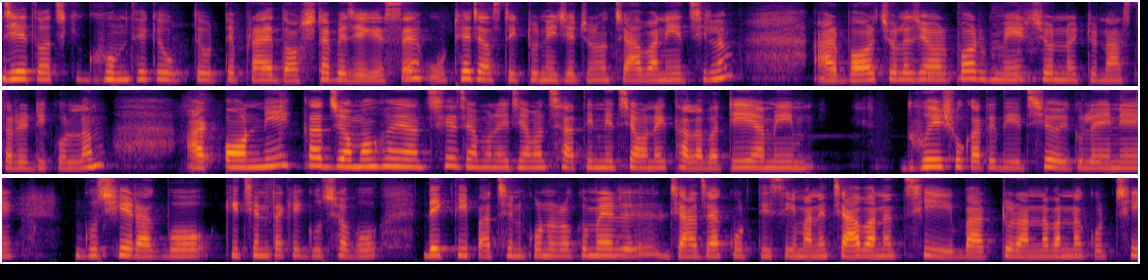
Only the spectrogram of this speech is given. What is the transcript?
যেহেতু আজকে ঘুম থেকে উঠতে, উঠতে প্রায় ১০টা বেজে গেছে। উঠে জাস্ট একটু নিজের জন্য চা বানিয়েছিলাম। আর বর চলে যাওয়ার পর মেয়ের জন্য একটু নাস্তা রেডি করলাম। আর অনেক কাজ জমা হয়ে আছে। যেমন এই যে আমার ছাতির নিচে অনেক থালাবাটি আমি ধুয়ে শুকাতে দিয়েছি। ওইগুলো এনে গুছিয়ে রাখব। কিচেনটাকে গুছাবো। দেখতেই পাচ্ছেন কোনো রকমের যা, যা করতেছি মানে চা বানাচ্ছি বা একটু রান্নাবান্না করছি,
